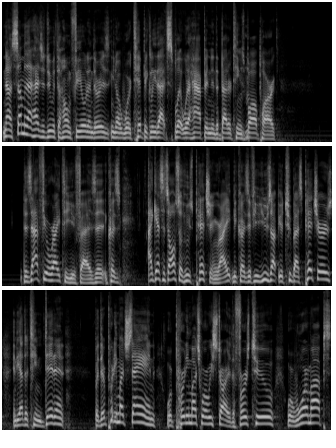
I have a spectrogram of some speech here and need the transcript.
Now some of that has to do with the home field, and there is you know where typically that split would have happened in the better team's mm-hmm. ballpark. Does that feel right to you, Fez? Because I guess it's also who's pitching, right? Because if you use up your two best pitchers and the other team didn't, but they're pretty much saying we're pretty much where we started. The first two were warm ups,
